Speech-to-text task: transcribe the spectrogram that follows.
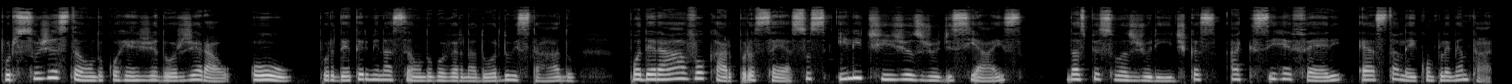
por sugestão do Corregedor-Geral ou por determinação do Governador do Estado, poderá avocar processos e litígios judiciais das pessoas jurídicas a que se refere esta lei complementar.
